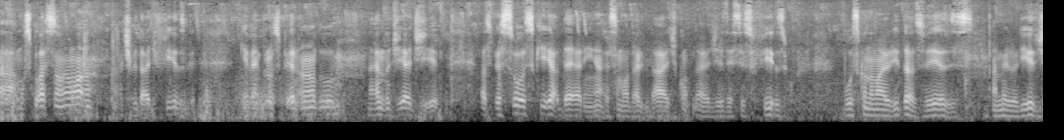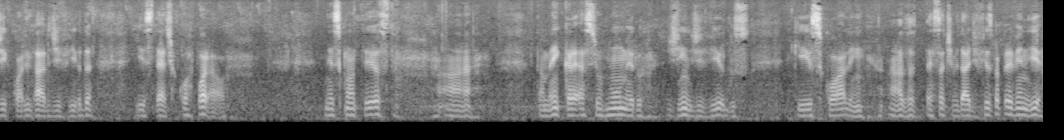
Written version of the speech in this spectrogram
A musculação é uma atividade física que vem prosperando né, no dia a dia. As pessoas que aderem a essa modalidade né, de exercício físico buscam, na maioria das vezes, a melhoria de qualidade de vida e estética corporal. Nesse contexto, também cresce o número de indivíduos que escolhem essa atividade física para prevenir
